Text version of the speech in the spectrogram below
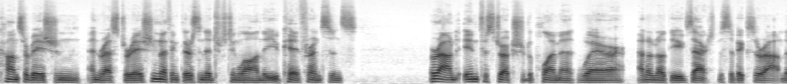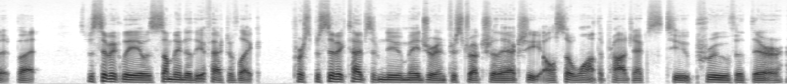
conservation and restoration. I think there's an interesting law in the UK, for instance, around infrastructure deployment, where I don't know the exact specifics around it, but specifically it was something to the effect of like for specific types of new major infrastructure, they actually also want the projects to prove that they're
